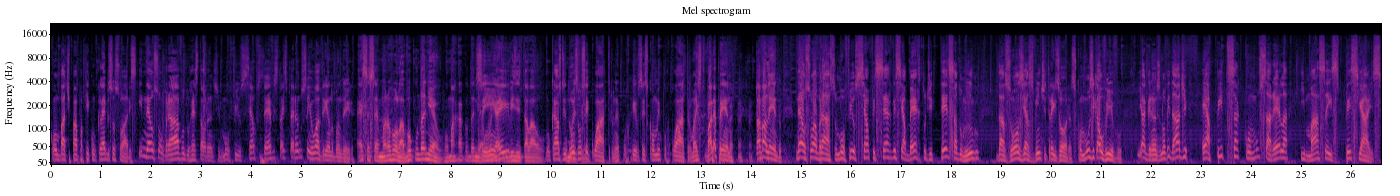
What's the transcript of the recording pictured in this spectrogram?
com um bate-papo aqui com Clebson Soares. E Nelson Bravo, do restaurante Mofio Self Service, está esperando o senhor Adriano Bandeira. Essa semana eu vou lá, vou com o Daniel, vou marcar com o Daniel. Sim, aí visitar lá o. No caso de dois vão ser quatro, né? Porque vocês comem por quatro, mas vale a pena. tá valendo. Nelson, um abraço. Mofio Self Service aberto de terça a domingo, das 11 às 23 horas, com música ao vivo. E a grande novidade é a pizza com mussarela e massa especiais.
